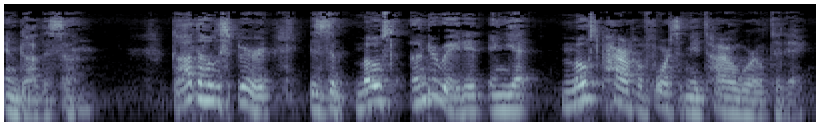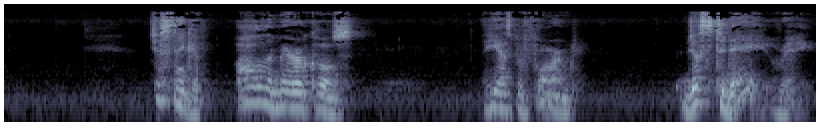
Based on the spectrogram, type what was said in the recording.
and God the Son. God the Holy Spirit is the most underrated and yet most powerful force in the entire world today. Just think of all the miracles he has performed just today already.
